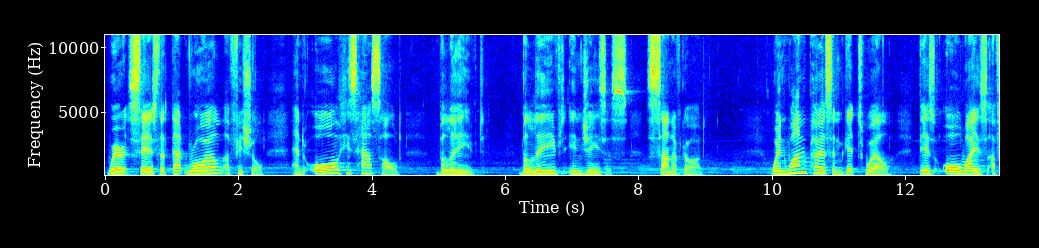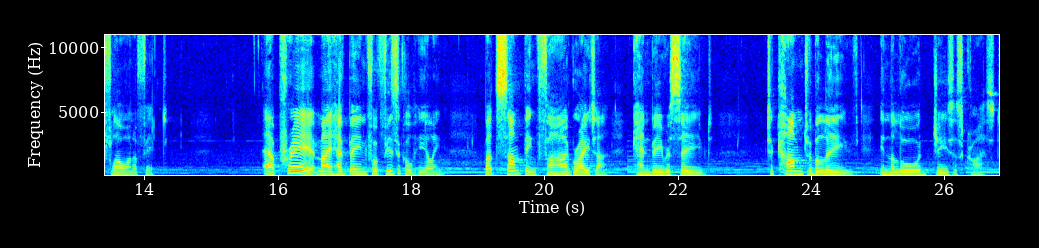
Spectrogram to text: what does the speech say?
where it says that that royal official and all his household believed, believed in Jesus, Son of God. When one person gets well, there's always a flow on effect. Our prayer may have been for physical healing, but something far greater can be received. To come to believe in the Lord Jesus Christ.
